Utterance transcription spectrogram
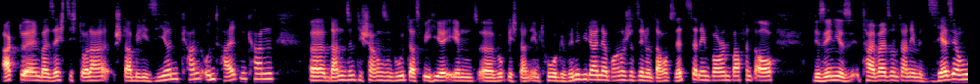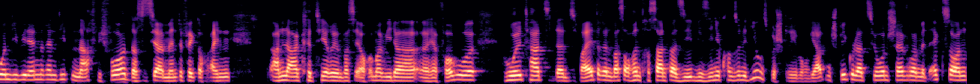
aktuellen bei 60 Dollar stabilisieren kann und halten kann äh, dann sind die Chancen gut, dass wir hier eben äh, wirklich dann eben hohe Gewinne wieder in der Branche sehen und darauf setzt er den Warren Buffett auch. Wir sehen hier teilweise Unternehmen mit sehr, sehr hohen Dividendenrenditen nach wie vor. Das ist ja im Endeffekt auch ein Anlagekriterium, was er auch immer wieder äh, hervorgeholt hat. Des Weiteren, was auch interessant war, sie, wir sehen hier Konsolidierungsbestrebungen. Wir hatten Spekulationen, Chevron mit Exxon.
